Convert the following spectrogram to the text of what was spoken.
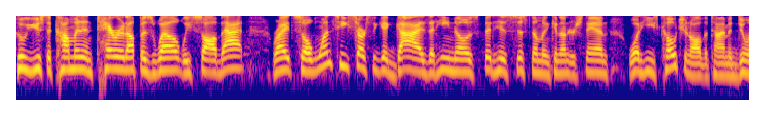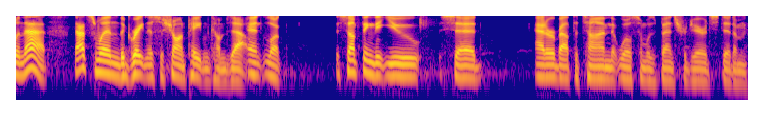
who used to come in and tear it up as well. We saw that, right? So once he starts to get guys that he knows fit his system and can understand what he's coaching all the time and doing that, that's when the greatness of Sean Payton comes out. And look, something that you said at or about the time that Wilson was benched for Jarrett Stidham,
